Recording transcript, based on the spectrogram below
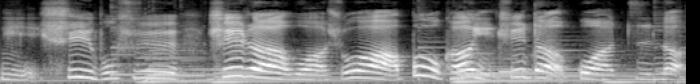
你是不是吃了我说不可以吃的果子了？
